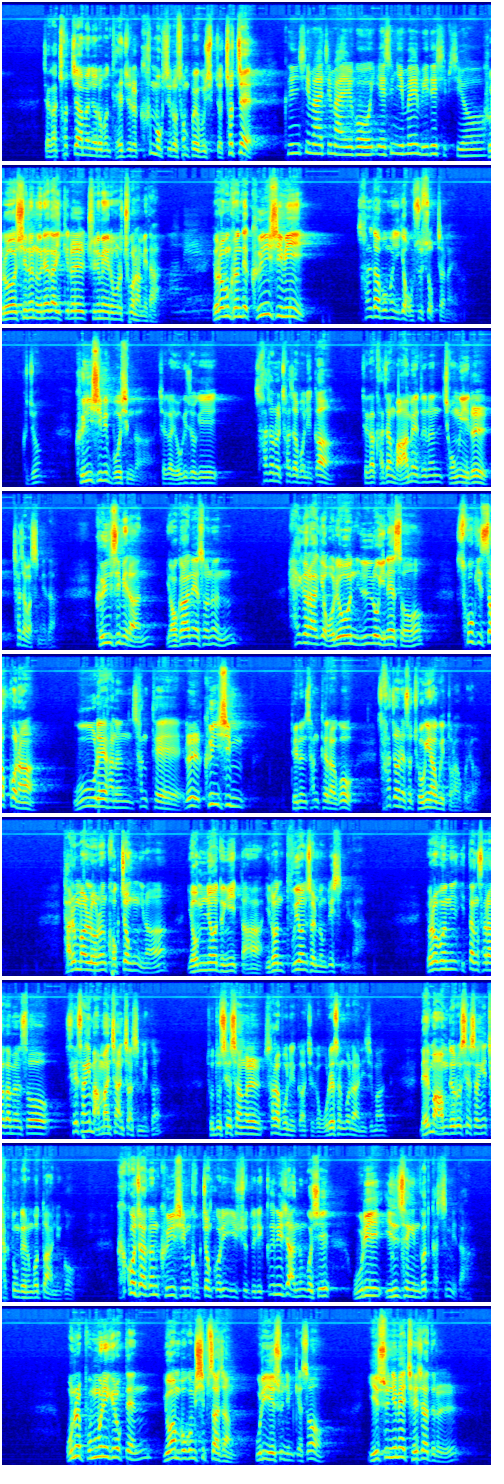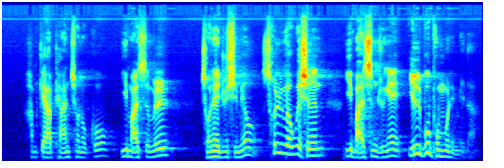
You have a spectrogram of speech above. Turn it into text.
제가 첫째 하면 여러분 대지를 큰 목소리로 선포해 보십시오. 첫째, 근심하지 말고 예수님을 믿으십시오. 그러시는 은혜가 있기를 주님의 이름으로 축원합니다. 여러분 그런데 근심이 살다 보면 이게 없을 수 없잖아요. 그죠? 근심이 무엇인가? 제가 여기저기 사전을 찾아보니까 제가 가장 마음에 드는 정의를 찾아봤습니다. 근심이란 여간에서는 해결하기 어려운 일로 인해서 속이 썩거나 우울해하는 상태를 근심되는 상태라고 사전에서 정의하고 있더라고요. 다른 말로는 걱정이나 염려 등이 있다. 이런 부연 설명도 있습니다. 여러분 이 땅 살아가면서 세상이 만만치 않지 않습니까? 저도 세상을 살아보니까 제가 오래 산 건 아니지만 내 마음대로 세상이 작동되는 것도 아니고 크고 작은 근심, 걱정거리 이슈들이 끊이지 않는 것이 우리 인생인 것 같습니다. 오늘 본문이 기록된 요한복음 14장 우리 예수님께서 예수님의 제자들을 함께 앞에 앉혀놓고 이 말씀을 전해주시며 설교하고 계시는 이 말씀 중에 일부 본문입니다.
